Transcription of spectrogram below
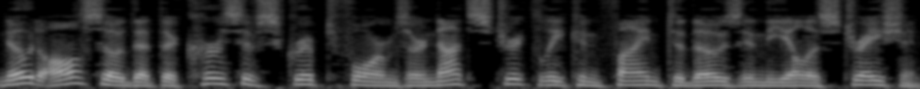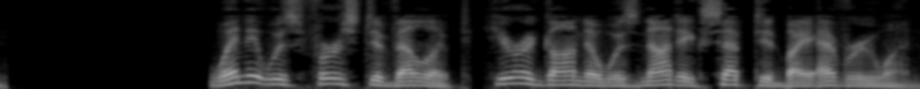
Note also that the cursive script forms are not strictly confined to those in the illustration. When it was first developed, hiragana was not accepted by everyone.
